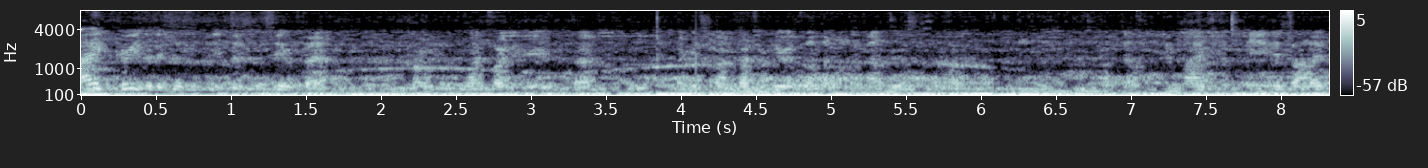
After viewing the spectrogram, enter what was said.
I agree that it doesn't, it doesn't seem fair from my point of view, but I guess my point of view is one that matters. So uh, my opinion is valid.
